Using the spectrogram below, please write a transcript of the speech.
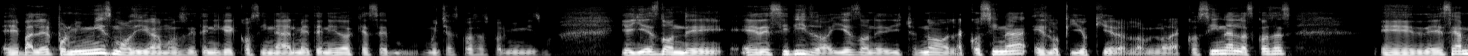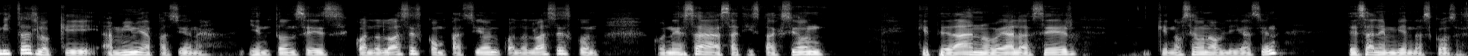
eh, valer por mí mismo, digamos, he tenido que cocinarme, he tenido que hacer muchas cosas por mí mismo. Y ahí es donde he decidido, ahí es donde he dicho, no, la cocina es lo que yo quiero, la cocina, las cosas eh, de ese ámbito es lo que a mí me apasiona. Y entonces, cuando lo haces con pasión, cuando lo haces con, esa satisfacción que te da no al hacer, que no sea una obligación, te salen bien las cosas.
